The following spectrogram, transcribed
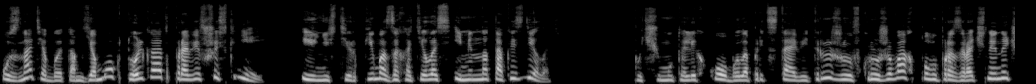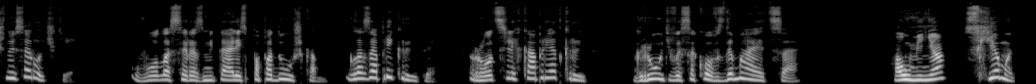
Узнать об этом я мог, только отправившись к ней, и нестерпимо захотелось именно так и сделать. Почему-то легко было представить рыжую в кружевах полупрозрачной ночной сорочки. Волосы разметались по подушкам, глаза прикрыты, рот слегка приоткрыт, грудь высоко вздымается. А у меня схемы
